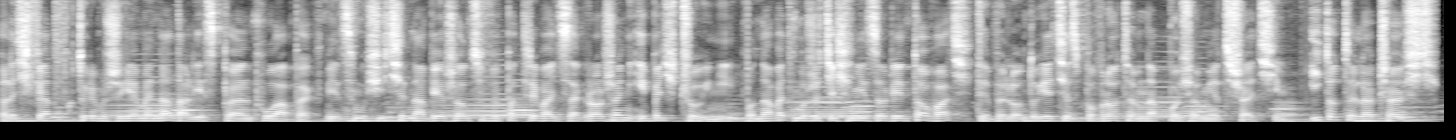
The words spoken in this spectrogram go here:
Ale świat, w którym żyjemy, nadal jest pełen pułapek, więc musicie na bieżąco wypatrywać zagrożeń i być czujni, bo nawet możecie się nie zorientować, gdy wylądujecie z powrotem na poziomie trzecim. I to tyle, cześć.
